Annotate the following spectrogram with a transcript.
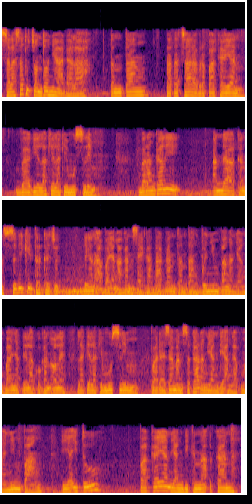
Salah satu contohnya adalah tentang tata cara berpakaian bagi laki-laki muslim. Barangkali Anda akan sedikit terkejut dengan apa yang akan saya katakan tentang penyimpangan yang banyak dilakukan oleh laki-laki muslim pada zaman sekarang yang dianggap menyimpang, yaitu pakaian yang dikenakan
